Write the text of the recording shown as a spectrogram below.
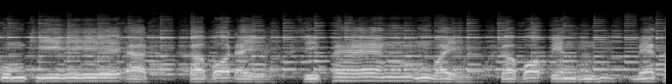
กุมเขียดก็บ่ได้สิแพงไว้ ก็บ่เป็นแม่ค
